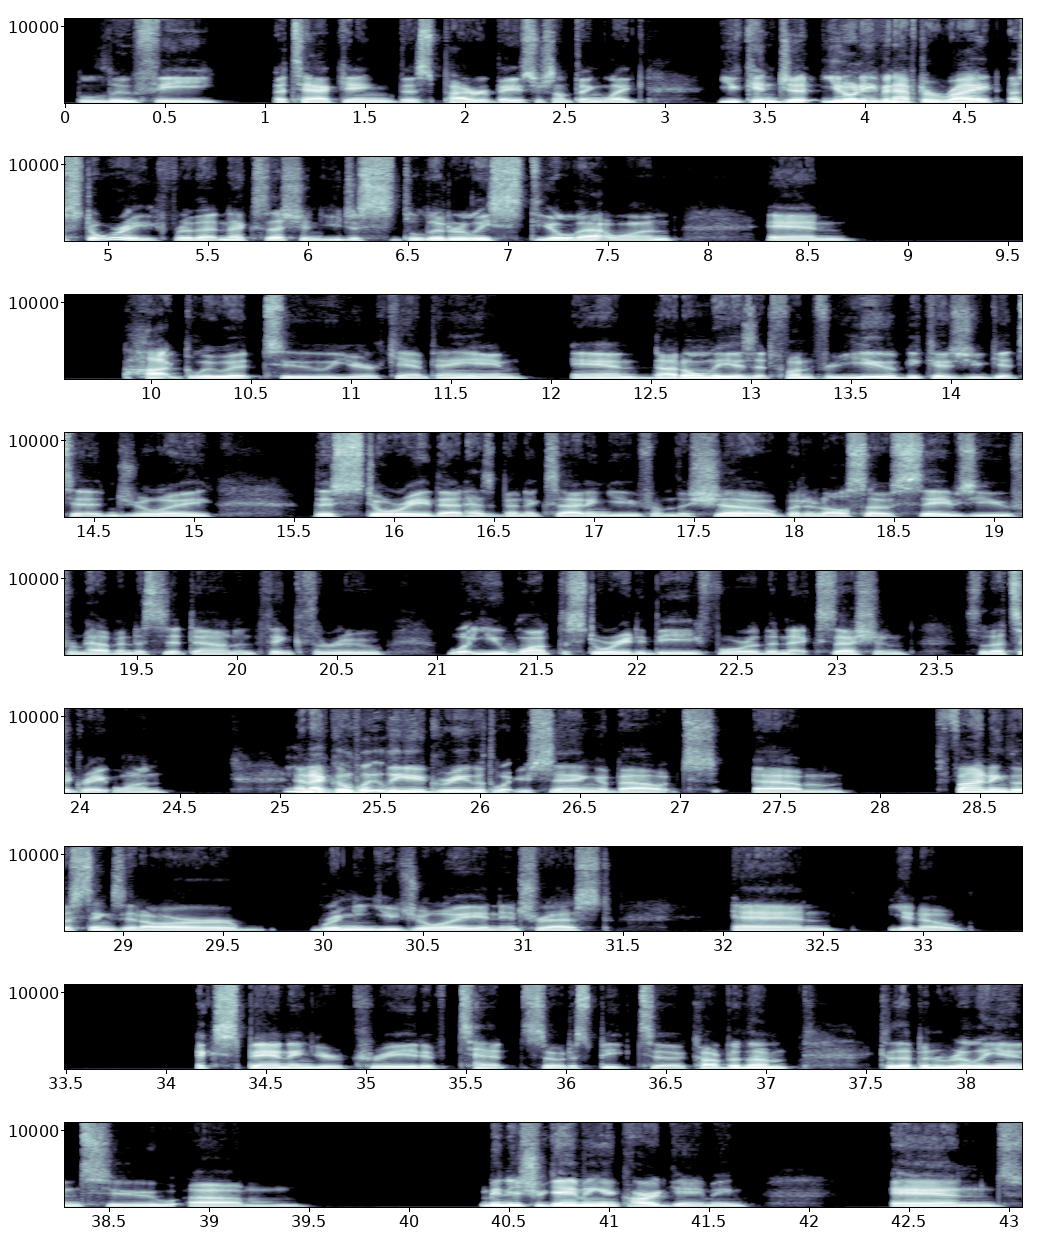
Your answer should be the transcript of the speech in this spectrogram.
Luffy attacking this pirate base or something like you can just you don't even have to write a story for that next session. You just literally steal that one and hot glue it to your campaign. And not only is it fun for you because you get to enjoy this story that has been exciting you from the show, but it also saves you from having to sit down and think through what you want the story to be for the next session. So that's a great one. Mm-hmm. And I mm-hmm. completely agree with what you're saying about um, finding those things that are bringing you joy and interest and, you know, expanding your creative tent, so to speak, to cover them. Because I've been really into um, miniature gaming and card gaming. And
